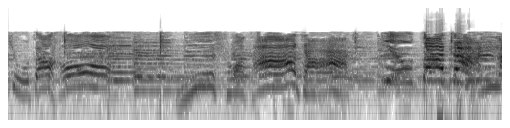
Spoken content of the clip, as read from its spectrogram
就咋好。你说咋站就咋站呐、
